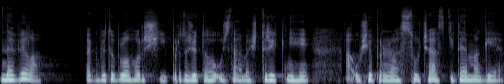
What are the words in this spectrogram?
Nevila, tak by to bylo horší, protože toho už známe čtyři knihy a už je pro nás součástí té magie.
